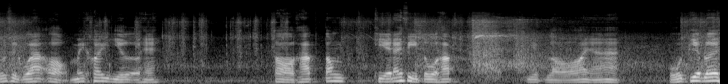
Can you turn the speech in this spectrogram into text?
รู้สึกว่าออกไม่ค่อยเยอะแฮะ ต่อครับต้องเคลียร์ได้สี่ตัวครับ เรียบร้อยอะ โอ้ยเพียบเลย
